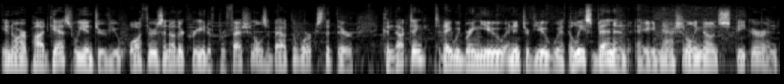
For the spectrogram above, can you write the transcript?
In our podcast, we interview authors and other creative professionals about the works that they're conducting. Today, we bring you an interview with Ilise Benun, a nationally known speaker and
